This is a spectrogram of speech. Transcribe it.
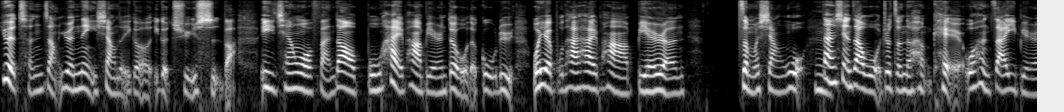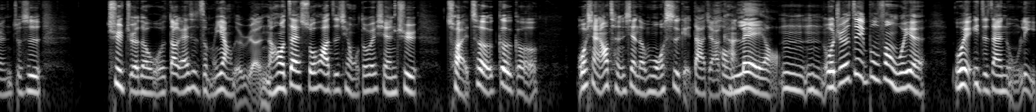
越成长越内向的一个一个趋势吧。以前我反倒不害怕别人对我的顾虑，我也不太害怕别人怎么想我，嗯、但现在我就真的很 care，我很在意别人就是去觉得我大概是怎么样的人，然后在说话之前，我都会先去揣测各个我想要呈现的模式给大家看。好累哦，嗯嗯，我觉得这一部分我也。我也一直在努力，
